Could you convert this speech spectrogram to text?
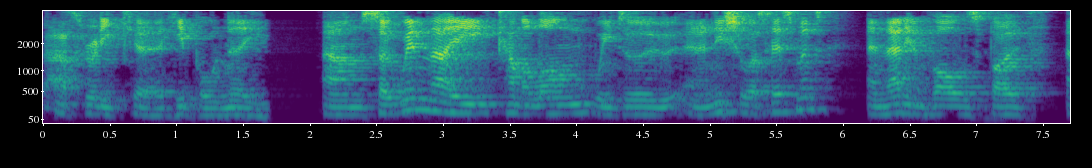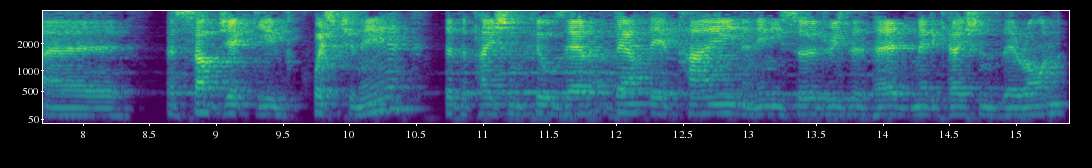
arthritic uh, hip or knee. Um, so when they come along, we do an initial assessment, and that involves both a, a subjective questionnaire that the patient fills out about their pain and any surgeries they've had, medications they're on,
